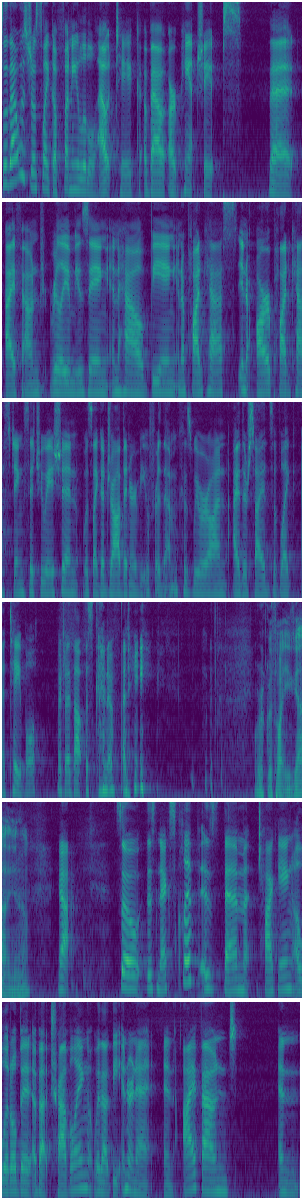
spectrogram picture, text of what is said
So that was just like a funny little outtake about our pant shapes that I found really amusing and how being in a podcast, in our podcasting situation, was like a job interview for them because we were on either sides of like a table, which I thought was kind of funny. Work with what you got, you know? Yeah. So this next clip is them talking a little bit about traveling without the internet, and I found and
